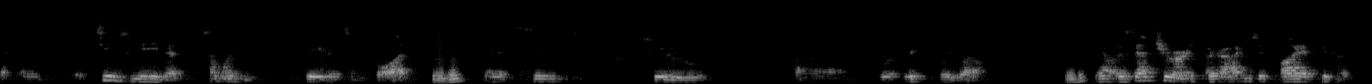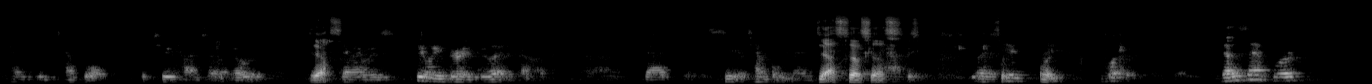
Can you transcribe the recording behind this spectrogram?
And it seems to me that someone gave it some thought Mhm. and it seems to uh, work reasonably well. Mhm. Now, is that true, or, or I'm just biased because Penn beat Temple the two times I went over there? Yes. And I was feeling very good about uh, that, see a Temple fan. Yes, yes, yes. But it, Right. what, does that work,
